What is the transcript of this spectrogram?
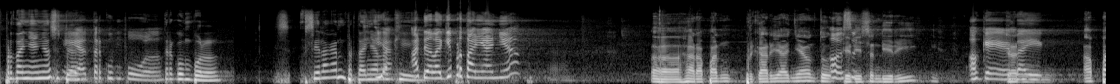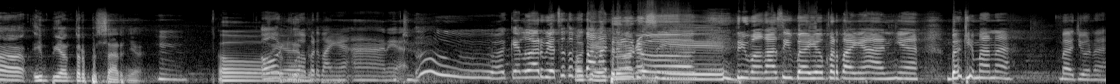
pertanyaannya sudah Iya, terkumpul. terkumpul. Silakan bertanya Iya, lagi. Ada lagi pertanyaannya? Eh, harapan berkaryanya untuk Oh, diri sendiri Oke, dan baik. Apa impian terbesarnya? Hmm. Oh, Oh, ya. dua pertanyaan ya. Uh, oke luar biasa tepuk Oke, tangan terima dulu kasih. dong. Terima kasih banyak pertanyaannya. Bagaimana, Mbak Jona?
